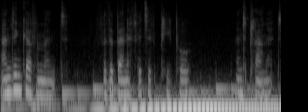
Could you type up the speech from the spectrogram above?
and in government for the benefit of people and planet.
